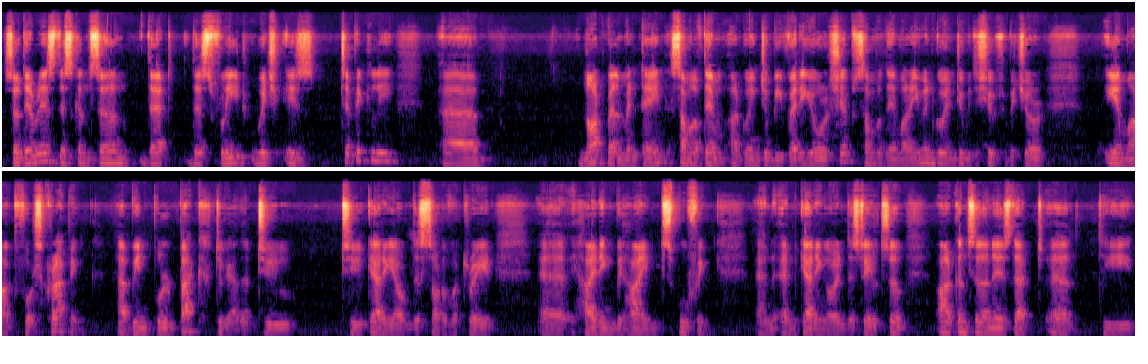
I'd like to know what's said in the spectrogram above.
So there is this concern that this fleet, which is typically uh, not well maintained, some of them are going to be very old ships, some of them are even going to be the ships which are earmarked for scrapping, have been pulled back together to to carry out this sort of a trade, uh, hiding behind spoofing and, and carrying out the sale. So our concern is that uh, the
